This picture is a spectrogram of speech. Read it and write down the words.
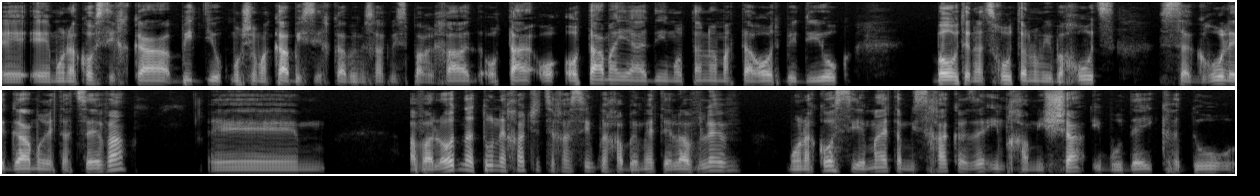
אה, אה, מונקו שיחקה בדיוק כמו שמכבי שיחקה במשחק מספר 1, אותה, אותם היעדים, אותן המטרות בדיוק, בואו תנצחו אותנו מבחוץ, סגרו לגמרי את הצבע. אבל עוד נתון אחד שצריך לשים ככה באמת אליו לב, מונקו סיימה את המשחק הזה עם חמישה עיבודי כדור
